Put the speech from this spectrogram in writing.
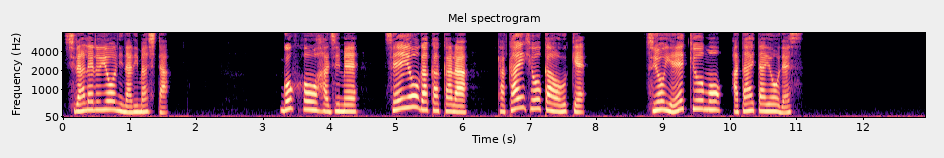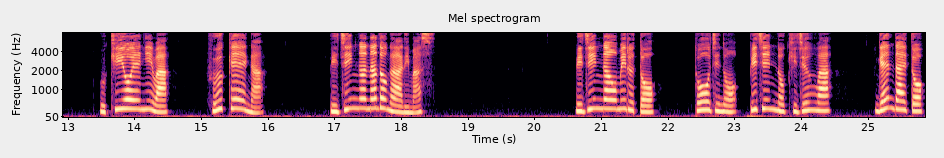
知られるようになりました。ゴッホをはじめ西洋画家から高い評価を受け、強い影響も与えたようです。浮世絵には風景画、美人画などがあります。美人画を見ると、当時の美人の基準は、現代と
